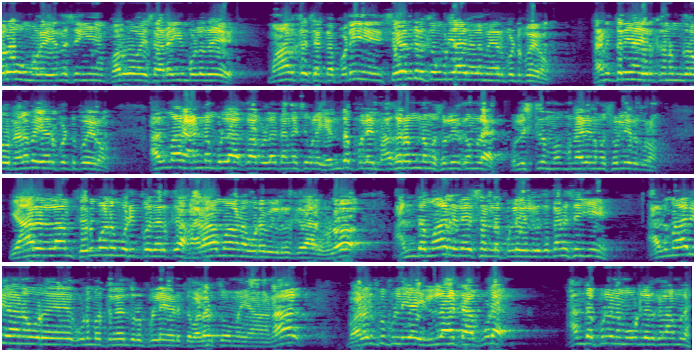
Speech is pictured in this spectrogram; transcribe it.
உறவு முறை என்ன செய்யும்? பருவ வயசு அடையும் பொழுது மார்க்க சட்டப்படி சேர்ந்திருக்க முடியாத நிலைமை ஏற்பட்டு போயிடும் தனித்தனியா இருக்கணுங்கிற ஒரு நிலைமை ஏற்பட்டு போயிடும் அது மாதிரி அண்ணன் பிள்ளை அக்கா பிள்ளை தங்கச்சி பிள்ளை எந்த பிள்ளை மகரம் நம்ம சொல்லியிருக்கோம்ல? ஒரு லிஸ்ட் முன்னாடி நம்ம சொல்லி இருக்கிறோம் யாரெல்லாம் திருமணம் முடிப்பதற்கு ஹராமான உறவில் இருக்கிறார்களோ அந்த மாதிரி ரிலேஷன்ல பிள்ளைகள் இருக்கத்தானே செய்யும். அது மாதிரியான ஒரு குடும்பத்திலிருந்து ஒரு பிள்ளையை எடுத்து வளர்த்தோமையானால் வளர்ப்பு பிள்ளையா இல்லாட்டா கூட அந்த பிள்ளை நம்ம வீட்ல இருக்கலாம்ல.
